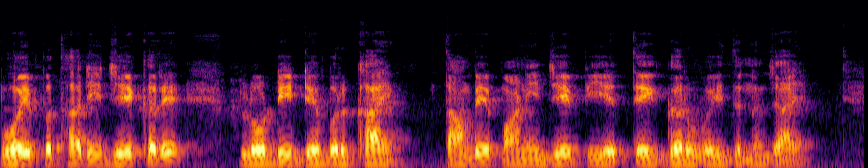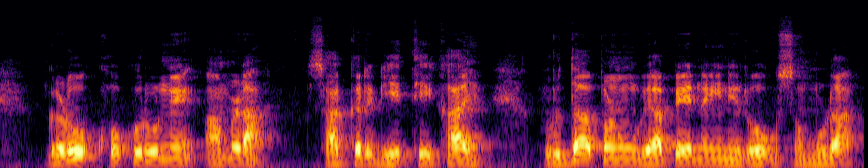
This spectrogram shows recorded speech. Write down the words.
ભોય પથારી જે કરે, લોઢી ઢેબર ખાય. તાંબે પાણી જે પીએ તે ઘર વૈદ ન જાય. ગળો ખોખરું ને આમળા, સાકર ઘીથી ખાય. વૃદ્ધાપણું વ્યાપે નહીં ને રોગ સમૂળા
